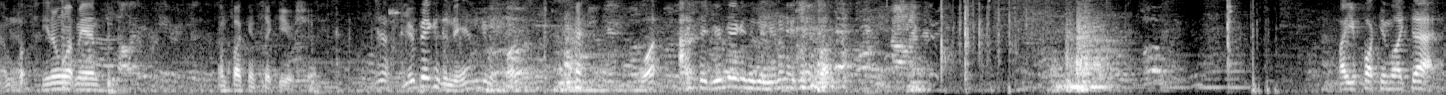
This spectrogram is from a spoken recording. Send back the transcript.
I'm fu- you know what, man? I'm fucking sick of your shit. Yeah, you're bigger than me. I don't give a fuck. What? I said you're bigger than me. I don't give a fuck. How you fucking like that?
